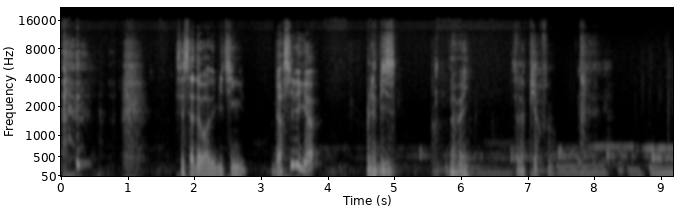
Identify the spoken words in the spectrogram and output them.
C'est ça d'avoir des meetings. Merci les gars. La bise. Bah oui. C'est la pire fin.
